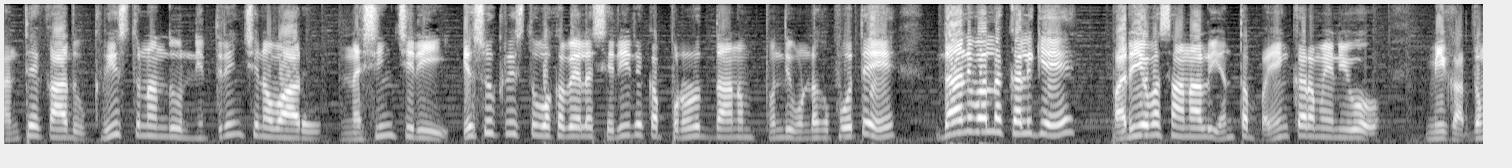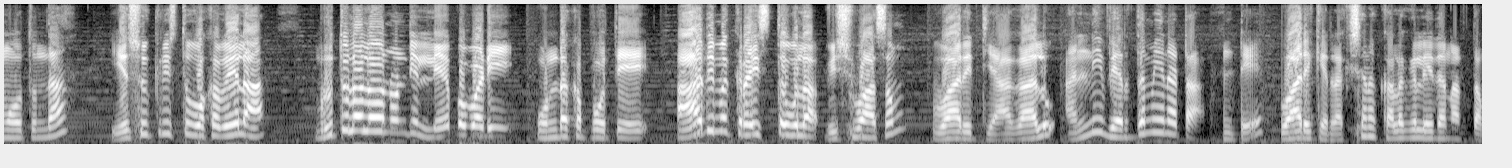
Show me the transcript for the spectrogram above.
అంతేకాదు క్రీస్తునందు నిద్రించిన వారు నశించిరి. యేసుక్రీస్తు ఒకవేళ శరీరక పునరుద్ధ పునరుద్ధానం పొంది ఉండకపోతే దానివల్ల కలిగే పర్యవసానాలు ఎంత భయంకరమైనవో మీకు అర్థమవుతుందా? యేసుక్రీస్తు ఒకవేళ మృతులలో నుండి లేపబడి ఉండకపోతే ఆదిమ క్రైస్తవుల విశ్వాసం వారి త్యాగాలు అన్ని వ్యర్థమేనట. అంటే వారికి రక్షణ కలగలేదని అర్థం.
